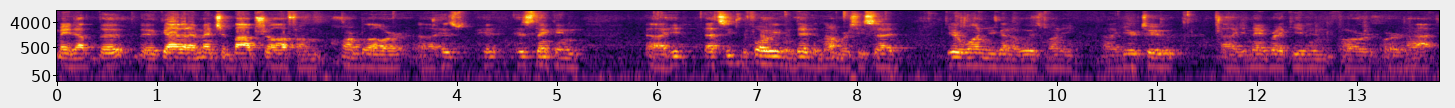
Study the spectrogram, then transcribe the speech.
made up, the, the guy that I mentioned, Bob Shaw from Hornblower, uh, his, his- thinking, uh, he, that's, before we even did the numbers, he said, year one, you're gonna lose money. Uh, Year two, uh, you may break even or, or not,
